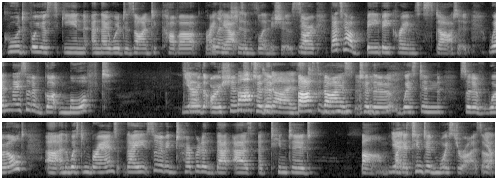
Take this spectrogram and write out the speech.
good for your skin, and they were designed to cover breakouts and Blemishes. blemishes. So Yeah. that's how BB creams started. When they sort of got morphed through Yeah. the oceans to the Bastardized. bastardized to the Western sort of world uh, and the Western brands, they sort of interpreted that as a tinted balm, like a tinted moisturizer. Yeah.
